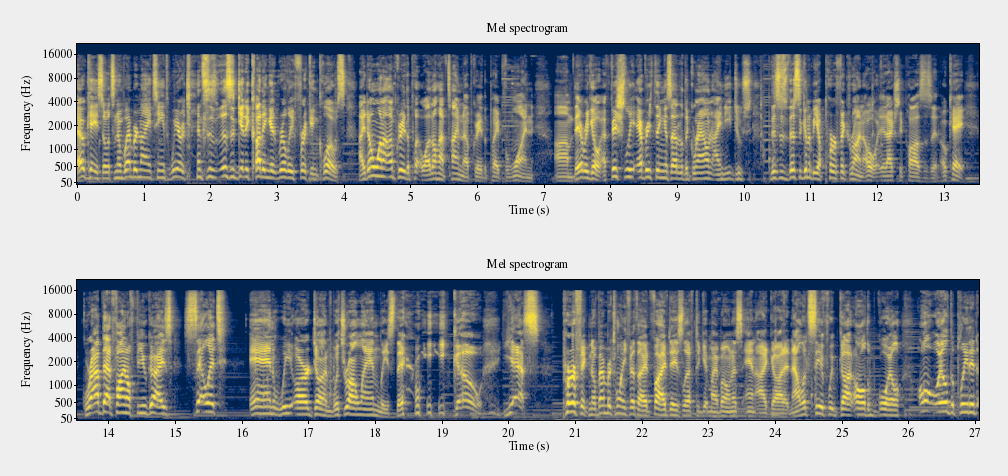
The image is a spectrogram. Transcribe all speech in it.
Okay, so it's November 19th. We are this is, this is getting cutting it really freaking close. I don't want to upgrade the pipe. Well, I don't have time to upgrade the pipe for one. Um, there we go. Officially, everything is out of the ground. I need to. This is this is gonna be a perfect run. Oh, it actually pauses it. Okay, grab that final few guys, sell it, and we are done. Withdraw land lease. There we go. Yes. Perfect. November 25th, I had five days left to get my bonus, and I got it. Now let's see if we've got all the oil. All oil depleted,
